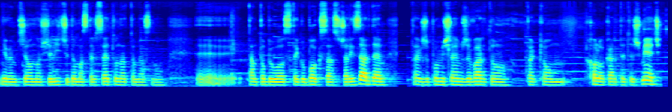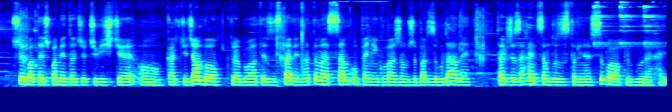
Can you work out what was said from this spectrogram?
Nie wiem, czy ono się liczy do Master Setu, natomiast no, yy, tam to było z tego boxa z Charizardem. Także pomyślałem, że warto taką holo kartę też mieć. Trzeba też pamiętać oczywiście o karcie Jumbo, która była też w zestawie. Natomiast sam opening uważam, że bardzo udany. Także zachęcam do zostawienia suba, łapy w górę. Hej!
